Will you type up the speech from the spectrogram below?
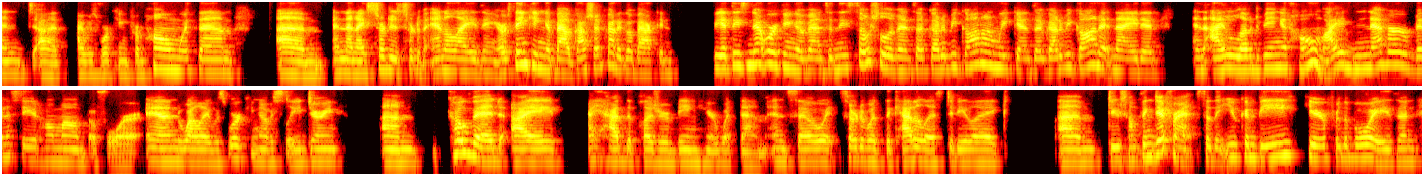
and uh, I was working from home with them. Um, and then I started sort of analyzing or thinking about, gosh, I've got to go back and be at these networking events and these social events. I've got to be gone on weekends. I've got to be gone at night. And and I loved being at home. I had never been a stay-at-home mom before. And while I was working, obviously during um, COVID, I I had the pleasure of being here with them. And so it sort of was the catalyst to be like, um, do something different so that you can be here for the boys. And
